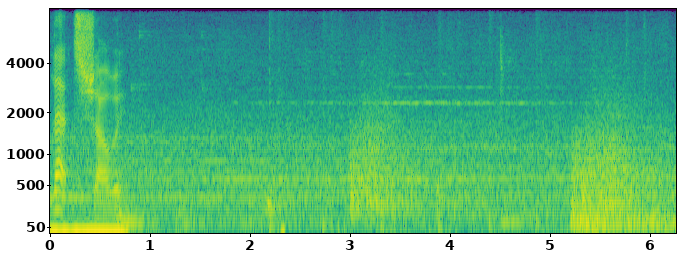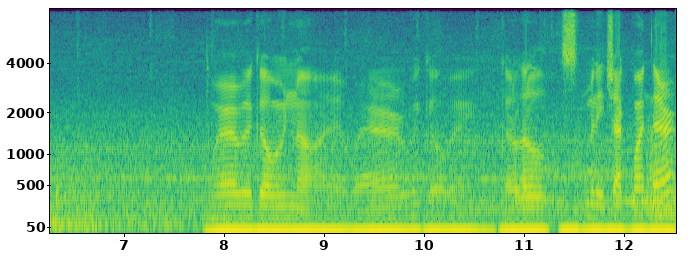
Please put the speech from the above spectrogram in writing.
Let's, shall we? Where are we going now? Where are we going? Got a little mini checkpoint there.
